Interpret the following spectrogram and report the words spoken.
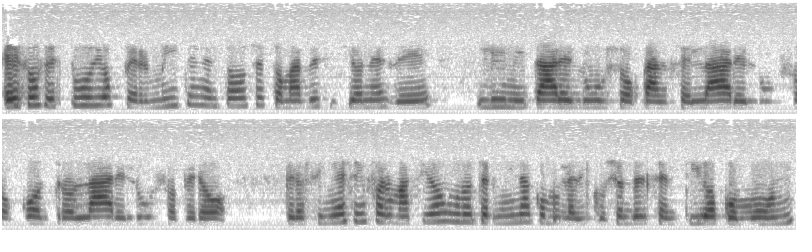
Esos estudios permiten entonces tomar decisiones de limitar el uso, cancelar el uso, controlar el uso, pero pero sin esa información uno termina como en la discusión del sentido común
